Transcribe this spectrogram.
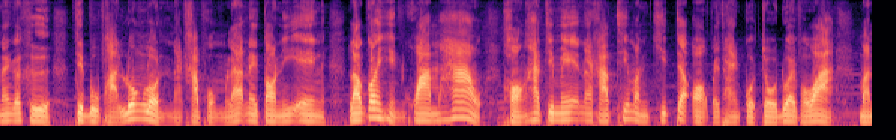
นั่นก็คือจิตบุผาล่วงหล่นนะครับผมและในตอนนี้เองเราก็เห็นความห้าวของฮาจิเมะนะครับที่มันคิดจะออกไปแทนโกโจด้วย เพราะว่ามัน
